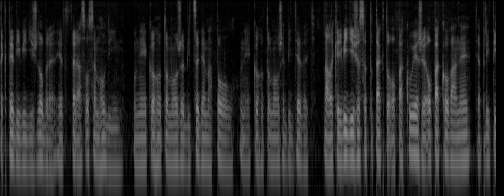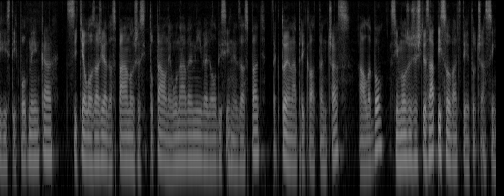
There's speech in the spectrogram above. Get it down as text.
tak tedy vidíš, dobre, je to teraz 8 hodín u niekoho to môže byť 7,5, u niekoho to môže byť 9. Ale keď vidíš, že sa to takto opakuje, že opakované ťa pri tých istých podmienkach si telo zažiada spánok, že si totálne unavený, vedel by si hneď zaspať, tak to je napríklad ten čas. Alebo si môžeš ešte zapisovať tieto časy.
